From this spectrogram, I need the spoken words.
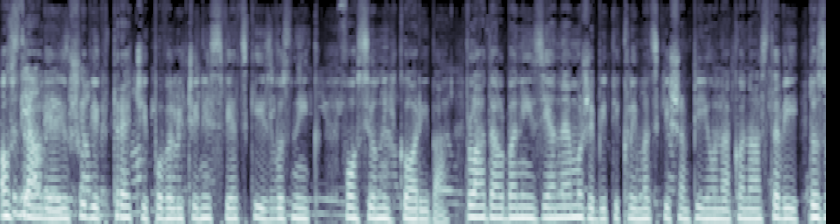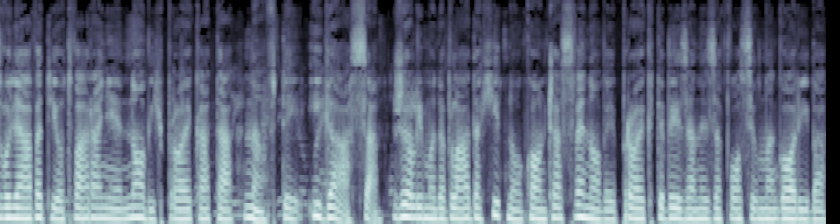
Australija je još uvijek treći po veličini svjetski izvoznik fosilnih goriva. Vlada Albanizija ne može biti klimatski šampion ako nastavi dozvoljavati otvaranje novih projekata nafte i gasa. Želimo da vlada hitno okonča sve nove projekte vezane za fosilna goriva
